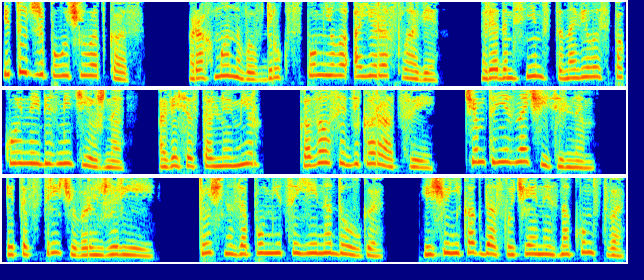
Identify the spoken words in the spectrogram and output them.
и тут же получил отказ. Рахманова вдруг вспомнила о Ярославе. Рядом с ним становилось спокойно и безмятежно, а весь остальной мир казался декорацией, чем-то незначительным. Эта встреча в оранжерее точно запомнится ей надолго. Еще никогда случайные знакомства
